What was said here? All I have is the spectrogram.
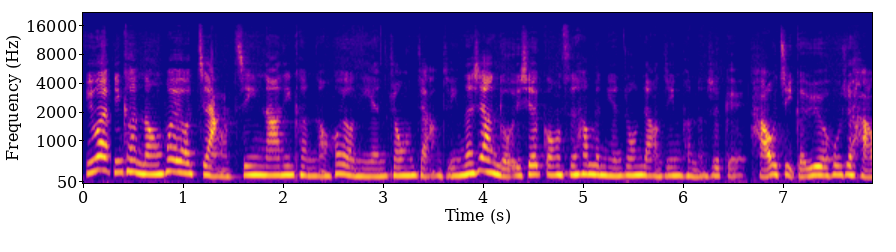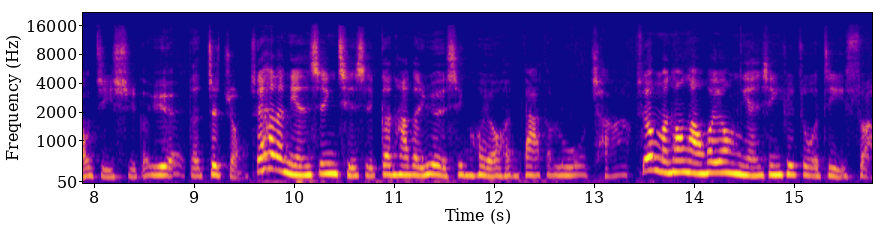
因为你可能会有奖金啊，你可能会有年终奖金。那像有一些公司，他们年终奖金可能是给好几个月或是好几十个月的这种，所以他的年薪其实跟他的月薪会有很大的落差。所以我们通常会用年薪去做计算。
